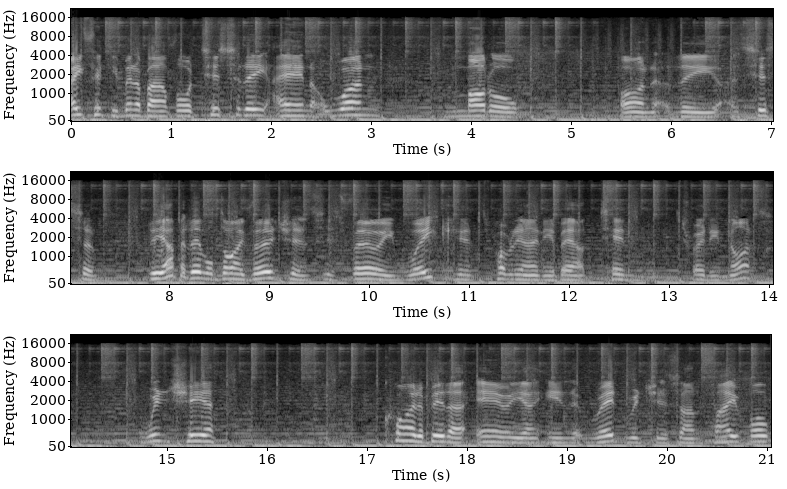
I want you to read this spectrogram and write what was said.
850 millibar vorticity and one model on the system. The upper level divergence is very weak, it's probably only about 10 20 knots. Wind shear, quite a bit of area in red which is unfavourable.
